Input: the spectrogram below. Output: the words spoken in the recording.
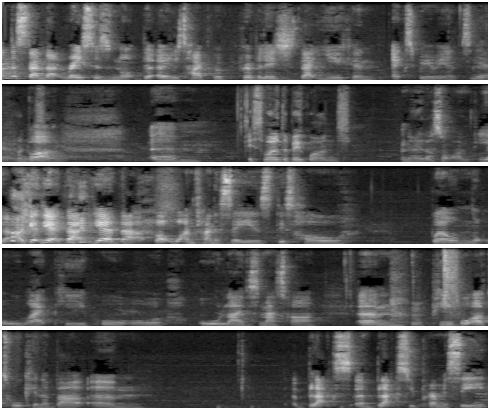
understand that race is not the only type of privilege that you can experience. Yeah. But um, It's one of the big ones. no, that's not what I'm. Yeah, I get. Yeah, that. Yeah, that. But what I'm trying to say is this whole, well, not all white people or all lives matter. Um, people are talking about um, blacks, uh, black supremacy,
